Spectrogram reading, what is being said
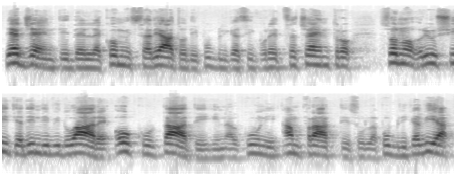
gli agenti del Commissariato di Pubblica Sicurezza Centro sono riusciti ad individuare occultati in alcuni anfratti sulla pubblica via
